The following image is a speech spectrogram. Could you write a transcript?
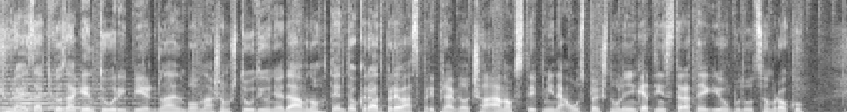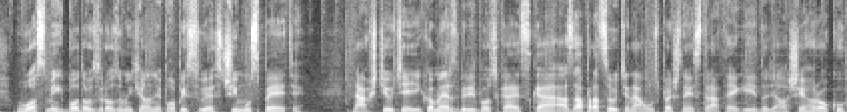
Juraj Zaďko z agentúry Beardline bol v našom štúdiu nedávno. Tentokrát pre vás pripravil článok s tipmi na úspešnú LinkedIn stratégiu v budúcom roku. V 8 bodoch zrozumiteľne popisuje, s čím uspejete. Navštívte e-commercebridge.sk a zapracujte na úspešnej stratégii do ďalšieho roku.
